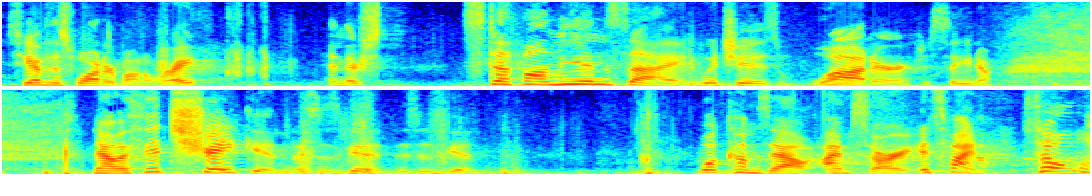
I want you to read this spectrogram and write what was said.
So you have this water bottle, right? And there's stuff on the inside, which is water, just so you know. Now, if it's shaken, this is good, this is good. What comes out? I'm sorry, it's fine. So,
